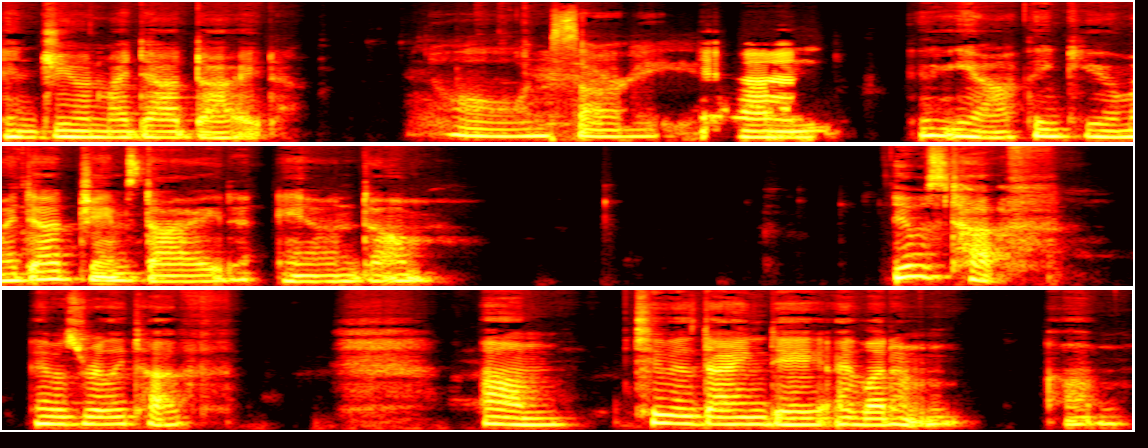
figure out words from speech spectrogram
in June, my dad died. Oh, I'm sorry. And yeah, thank you. My dad, James, died, and um, it was tough. It was really tough. Um, to his dying day, I let him um,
